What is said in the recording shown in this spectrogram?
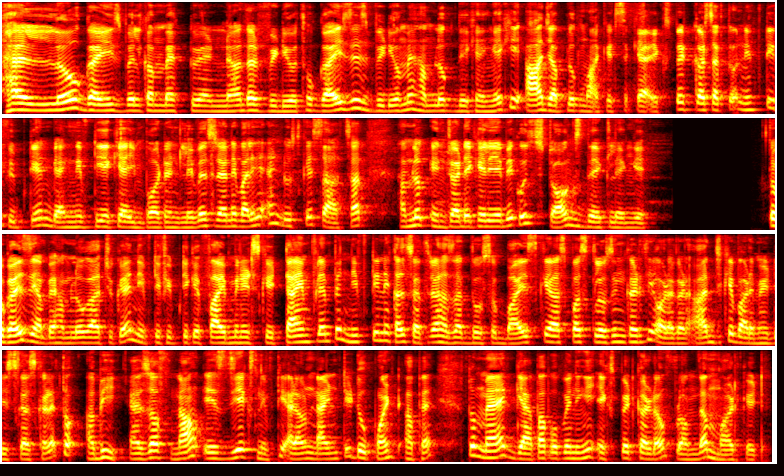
Hello guys welcome back to another video तो guys इस video में हम लोग देखेंगे कि आज आप लोग मार्केट से क्या एक्सपेक्ट कर सकते हो? Nifty fifty and bank Nifty के क्या इंपॉर्टेंट लेवल्स रहने वाली है? एंड उसके साथ साथ हम लोग इंट्राडे के लिए भी कुछ स्टॉक्स देख लेंगे। तो गाइज़ यहाँ पे हम लोग आ चुके हैं निफ्टी फिफ्टी के फाइव मिनट्स के टाइम फ्रेम पे। निफ्टी ने कल सत्रह हज़ार दो सौ बाईस के आसपास क्लोजिंग कर दी और अगर आज के बारे में डिस्कस करें तो अभी as of now S G X Nifty around ninety two point up है। तो मैं गैप अप ओपनिंग ही एक्सपेक्ट कर रहा हूँ फ्रॉम द मार्केट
